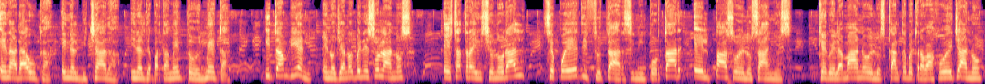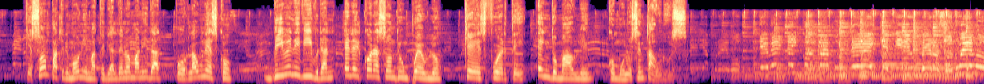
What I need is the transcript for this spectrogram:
en Arauca, en el Bichada y en el departamento del Meta, y también en los llanos venezolanos, esta tradición oral se puede disfrutar sin importar el paso de los años, que ve la mano de los cantos de trabajo de llano que son patrimonio inmaterial de la humanidad por la UNESCO, viven y vibran en el corazón de un pueblo que es fuerte e indomable como los centauros. Que venga y contrapuntea y que tire un verso nuevo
